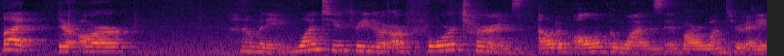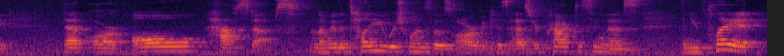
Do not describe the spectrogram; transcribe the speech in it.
But there are, how many? One, two, three, there are four turns out of all of the ones in bar one through eight that are all half steps. And I'm going to tell you which ones those are because as you're practicing this and you play it,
